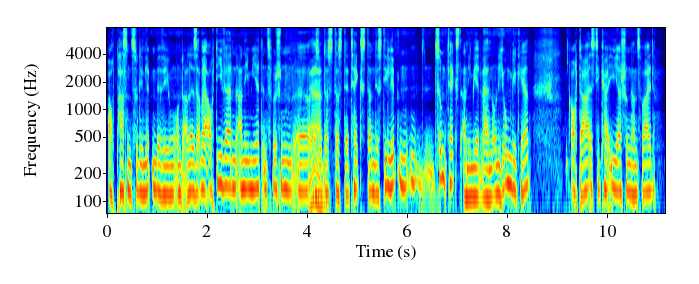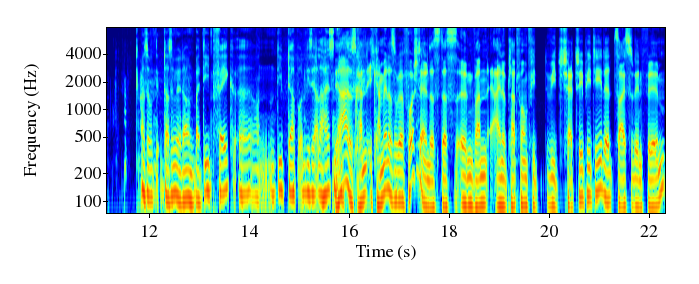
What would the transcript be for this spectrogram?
auch passend zu den Lippenbewegungen und alles. Aber auch die werden animiert inzwischen. Äh, ja. Also, dass, dass der Text dann, dass die Lippen zum Text animiert werden und nicht umgekehrt. Auch da ist die KI ja schon ganz weit. Also da sind wir dann bei Deepfake äh, und Deep Dub und wie sie alle heißen. Ja, das kann, ich kann mir das sogar vorstellen, dass das irgendwann eine Plattform wie, wie ChatGPT, da zeigst du den Film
